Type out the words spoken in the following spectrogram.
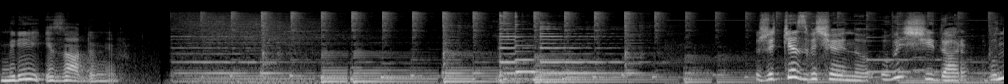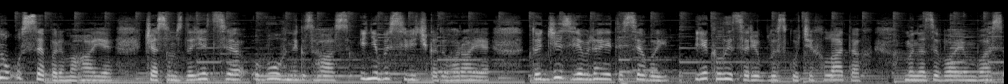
мрій і задумів. Життя, звичайно, вищий дар, воно усе перемагає. Часом здається, вогник згас, і ніби свічка догорає. Тоді з'являєтеся ви, як лицарі в блискучих латах. Ми називаємо вас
